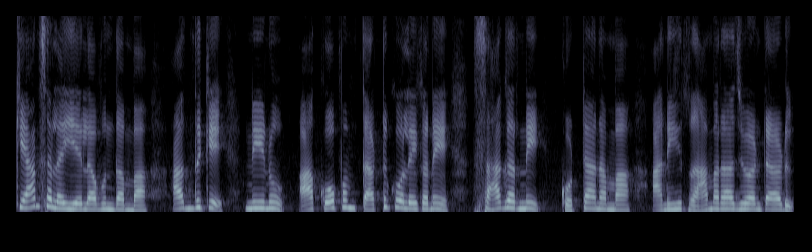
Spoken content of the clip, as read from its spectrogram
క్యాన్సల్ అయ్యేలా ఉందమ్మా. అందుకే నేను ఆ కోపం తట్టుకోలేకనే సాగర్ని కొట్టానమ్మా అని రామరాజు అంటాడు.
